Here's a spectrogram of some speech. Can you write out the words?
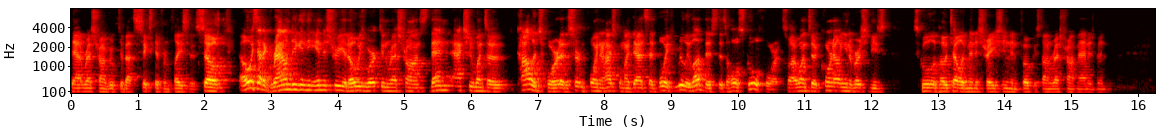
that restaurant group to about six different places. So I always had a grounding in the industry. Had always worked in restaurants. Then actually went to college for it. At a certain point in high school, my dad said, "Boy, if you really love this, there's a whole school for it." So I went to Cornell University's School of Hotel Administration and focused on restaurant management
